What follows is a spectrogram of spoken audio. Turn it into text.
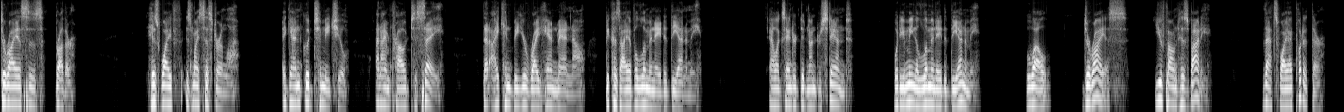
Darius's brother. His wife is my sister in law. Again, good to meet you. And I am proud to say that I can be your right hand man now because I have eliminated the enemy. Alexander didn't understand. What do you mean, eliminated the enemy? Well, Darius, you found his body. That's why I put it there.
